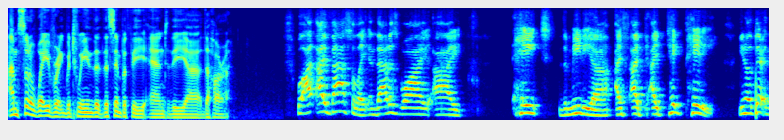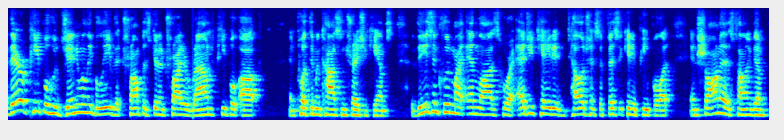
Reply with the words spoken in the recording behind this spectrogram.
I'm sort of wavering between the, the sympathy and the uh, the horror. Well, I, I vacillate, and that is why I hate the media. I, I, I take pity. You know, there there are people who genuinely believe that Trump is going to try to round people up and put them in concentration camps. These include my in laws who are educated, intelligent, sophisticated people. Uh, and Shauna is telling them,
